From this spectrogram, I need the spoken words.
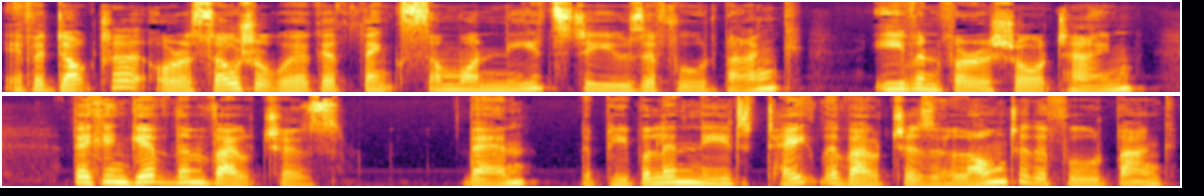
If a doctor or a social worker thinks someone needs to use a food bank, even for a short time, they can give them vouchers. Then the people in need take the vouchers along to the food bank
